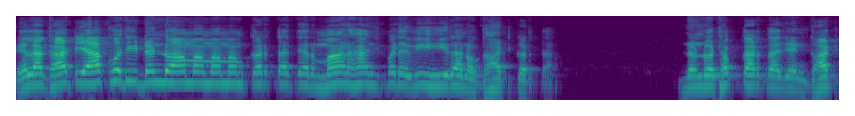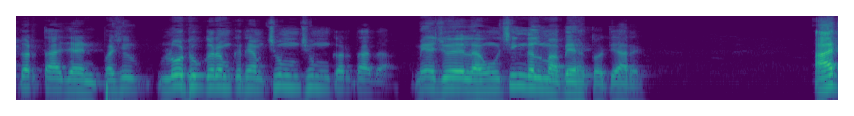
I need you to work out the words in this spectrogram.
પેલા ઘાટી આખો દી દંડો આમામ આમામ કરતા, ત્યારે માણ હાંજ પડે, વી હીરાનો ઘાટ કરતા. દંડો ઠપકારતા જાય ઘાટ કરતા જાય પછી લોઠું ગરમ કરીને આમ છુમ છુમ કરતા હતા. મેં જોયેલા, હું સિંગલમાં બે ત્યારે. આજ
